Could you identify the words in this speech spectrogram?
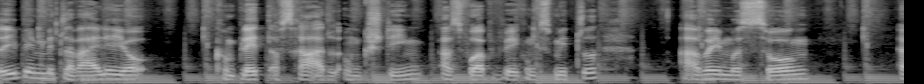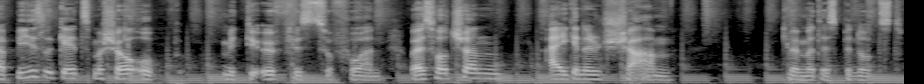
ich bin mittlerweile ja komplett aufs Radl umgestiegen, als Vorbewegungsmittel. Aber ich muss sagen, ein bisschen geht es mir schon ab, mit den Öffis zu fahren. Weil es hat schon einen eigenen Charme, wenn man das benutzt.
